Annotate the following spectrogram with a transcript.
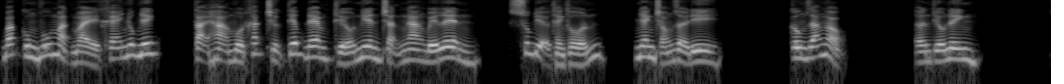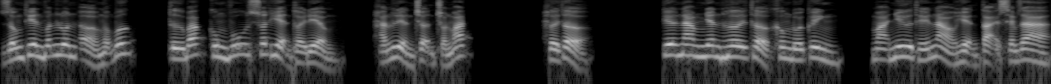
Bắc cung vũ mặt mày khẽ nhúc nhích, tại hạ một khắc trực tiếp đem thiếu niên chặn ngang bế lên, xúc điệu thành thốn, nhanh chóng rời đi. Công giã ngọc, ấn thiếu ninh, giống thiên vẫn luôn ở mộng bức, từ Bắc cung vũ xuất hiện thời điểm, hắn liền trợn tròn mắt. Hơi thở, kia nam nhân hơi thở không đối kinh, mà như thế nào hiện tại xem ra,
